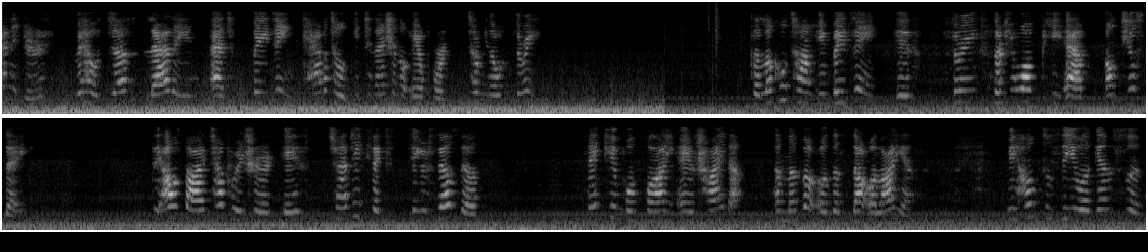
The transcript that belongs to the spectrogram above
passengers, we have just landed at Beijing Capital International Airport Terminal 3. The local time in Beijing is 3.31 p.m. on Tuesday. The outside temperature is 26 degrees Celsius. Thank you for flying Air China, a member of the Star Alliance. We hope to see you again soon.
